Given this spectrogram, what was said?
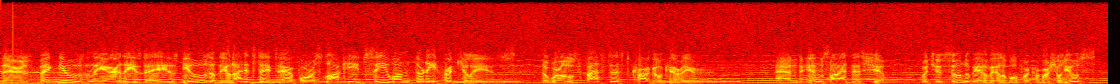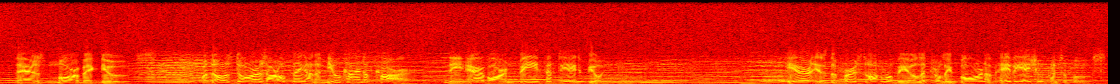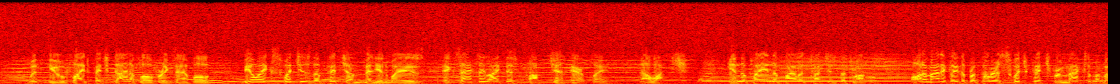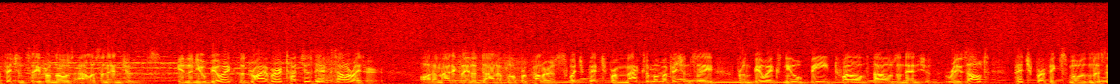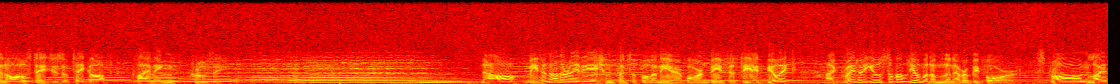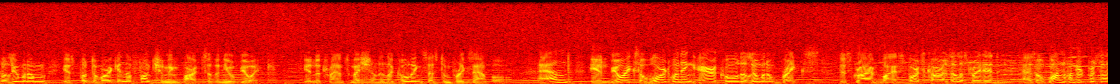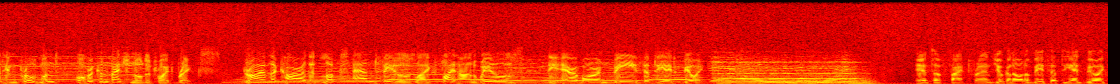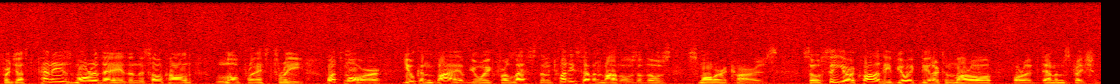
There's big news in the air these days. News of the United States Air Force Lockheed C-130 Hercules, the world's fastest cargo carrier. And inside this ship, which is soon to be available for commercial use, there's more big news. For those doors are opening on a new kind of car, the airborne B-58 Buick. Here is the first automobile literally born of aviation principles. With new flight pitch Dynaflow, for example, Buick switches the pitch a million ways, exactly like this prop jet airplane. Now watch. In the plane, the pilot touches the throttle. Automatically, the propellers switch pitch for maximum efficiency from those Allison engines. In the new Buick, the driver touches the accelerator. Automatically, the Dynaflow propellers switch pitch for maximum efficiency from Buick's new B12000 engine. Result, pitch-perfect smoothness in all stages of takeoff, climbing, cruising. Now, meet another aviation principle in the airborne B-58 Buick, a greater use of aluminum than ever before. Strong, light aluminum is put to work in the functioning parts of the new Buick. In the transmission and the cooling system, for example. And in Buick's award-winning air-cooled aluminum brakes, described by Sports Cars Illustrated as a 100% improvement over conventional Detroit brakes. Drive the car that looks and feels like flight on wheels, the airborne B-58 Buick. It's a fact, friends. You can own a B-58 Buick for just pennies more a day than the so-called low-price 3. What's more, you can buy a Buick for less than 27 models of those smaller cars. So see your quality Buick dealer tomorrow for a demonstration.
